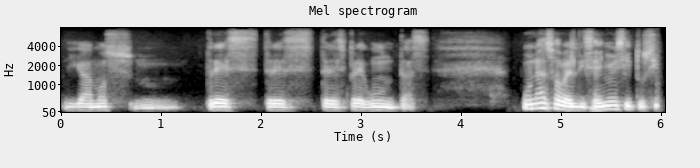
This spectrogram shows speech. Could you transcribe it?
digamos, mm, tres, tres, tres preguntas. Una sobre el diseño institucional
